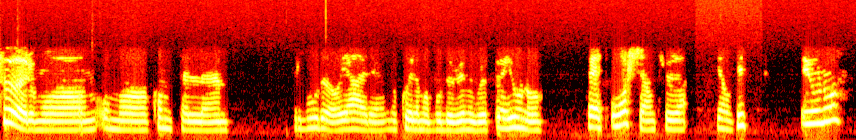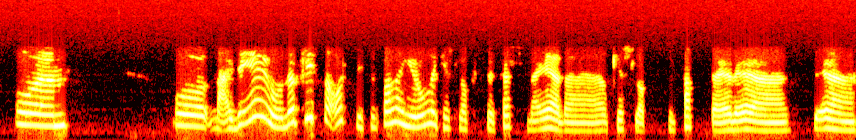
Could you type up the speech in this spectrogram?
før om å, om å, komme til, uh, til Bodø og gjøre noe i med Bodø Rune Group. Jeg gjorde noe for et år siden, tror jeg, siden sist jeg gjorde noe. Og, um, og nei, det er jo, det frister alltid. Det spiller ingen rolle hva slags session det er, det, og hva slags konsept det er. Det er, det er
